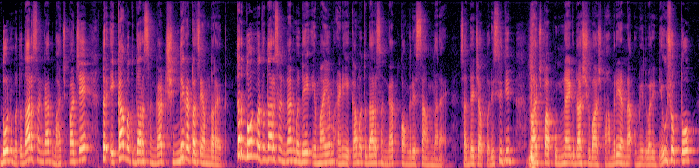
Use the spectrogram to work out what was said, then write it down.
दोन मतदारसंघात भाजपाचे तर एका मतदारसंघात शिंदे गटाचे आमदार आहेत. तर दोन मतदारसंघांमध्ये एम आय एम आणि एका मतदारसंघात काँग्रेसचा आमदार आहे. सध्याच्या परिस्थितीत भाजपा पुन्हा एकदा सुभाष भामरे यांना उमेदवारी देऊ शकतो.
